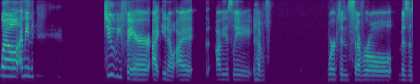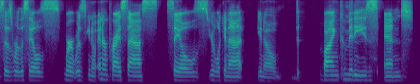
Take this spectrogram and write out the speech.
well i mean to be fair i you know i obviously have worked in several businesses where the sales where it was you know enterprise SaaS sales you're looking at you know buying committees and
